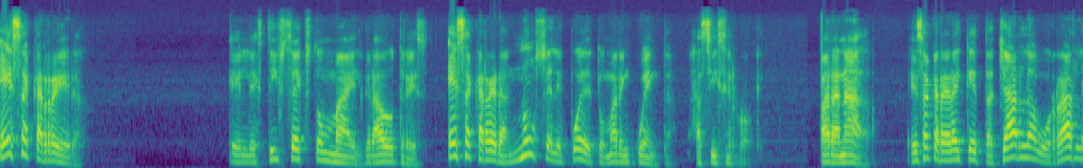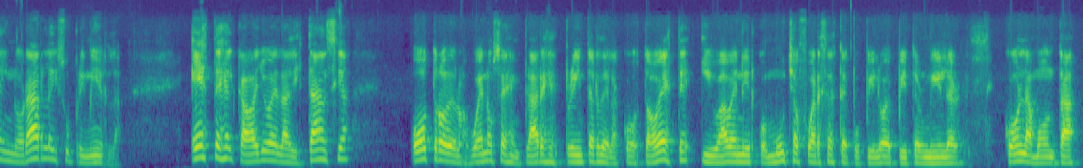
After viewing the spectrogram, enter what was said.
Esa carrera, el Steve Sexton Mile, grado 3, esa carrera no se le puede tomar en cuenta a Cici Roque, para nada. Esa carrera hay que tacharla, borrarla, ignorarla y suprimirla. Este es el caballo de la distancia, otro de los buenos ejemplares sprinter de la costa oeste y va a venir con mucha fuerza este pupilo de Peter Miller con la monta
